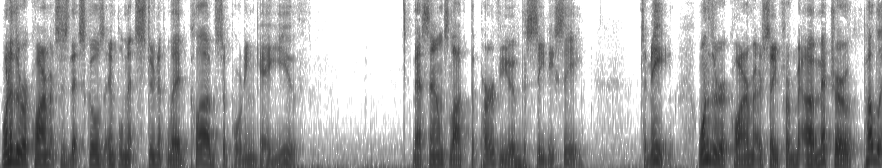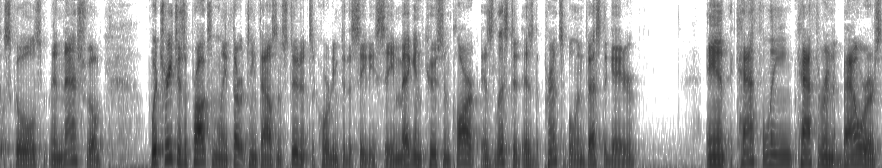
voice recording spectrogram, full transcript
One of the requirements is that schools implement student led clubs supporting gay youth. That sounds like the purview of the CDC to me. One of the requirements, say, for uh, Metro Public Schools in Nashville, which reaches approximately 13,000 students according to the CDC, Megan Cousin Clark is listed as the principal investigator, and Kathleen Catherine Bowers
